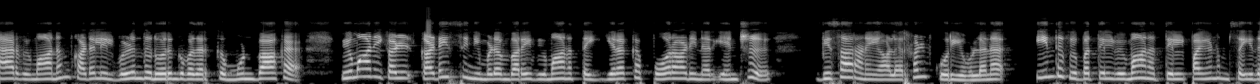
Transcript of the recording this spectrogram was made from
ஏர் விமானம் கடலில் விழுந்து நொறுங்குவதற்கு முன்பாக விமானிகள் கடைசி நிமிடம் வரை விமானத்தை இறக்க போராடினர் என்று விசாரணையாளர்கள் கூறியுள்ளனர். இந்த விபத்தில் விமானத்தில் பயணம் செய்த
